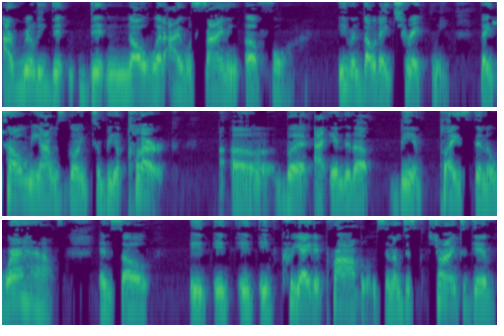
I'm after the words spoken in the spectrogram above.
I really didn't didn't know what I was signing up for. Even though they tricked me, they told me I was going to be a clerk, uh, but I ended up being placed in a warehouse. And so it, it, it, it created problems. And I'm just trying to give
